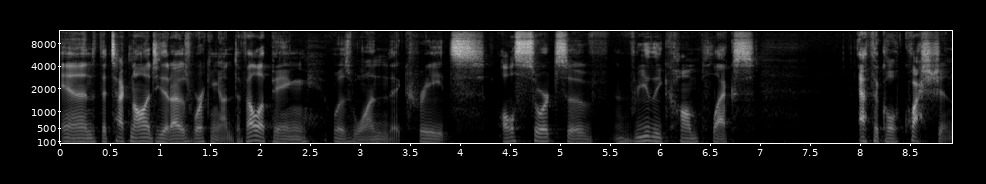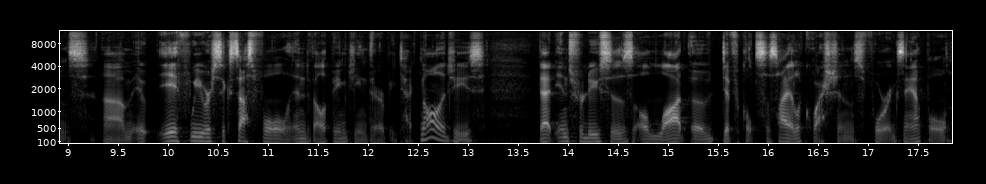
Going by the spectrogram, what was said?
And the technology that I was working on developing was one that creates all sorts of really complex ethical questions. Um, it, if we were successful in developing gene therapy technologies, that introduces a lot of difficult societal questions. For example,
